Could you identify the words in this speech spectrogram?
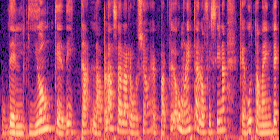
del guion que dicta la Plaza de la Revolución, el Partido Comunista y la oficina que justamente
